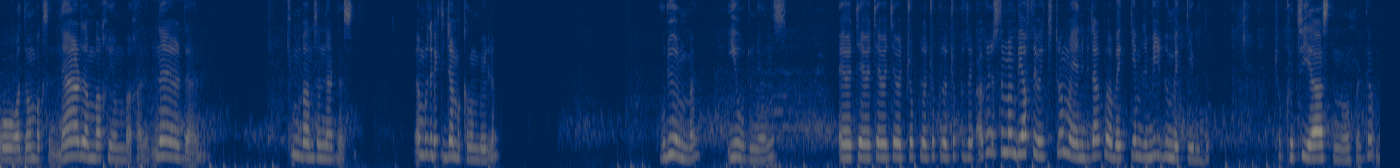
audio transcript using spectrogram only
O adama baksana. Nereden bakıyorum bakalım. Nereden? Kim bakalım sen neredensin? Ben burada bekleyeceğim bakalım böyle. Vuruyorum ben. İyi vurdum yalnız. Evet evet evet evet çok güzel çok güzel çok güzel. Arkadaşlar ben bir hafta bekledim ama yani bir dakika bekleyemedim. Bir gün bekleyebildim. Çok kötü ya aslında normalde ama.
